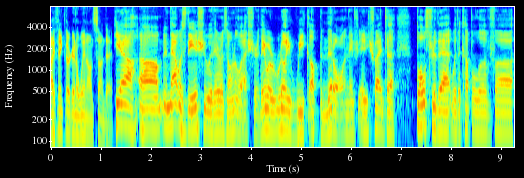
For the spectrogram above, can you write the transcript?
I think they're going to win on Sunday. Yeah, um, and that was the issue with Arizona last year. They were really weak up the middle, and they've they tried to bolster that with a couple of. Uh,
